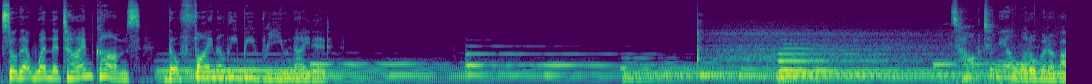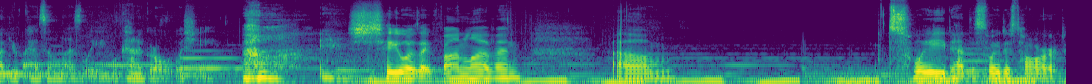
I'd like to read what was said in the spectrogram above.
so that when the time comes, they'll finally be reunited. Talk to me a little bit about your cousin Leslie. What kind of girl was she? she was a fun loving, um, sweet, had the sweetest heart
